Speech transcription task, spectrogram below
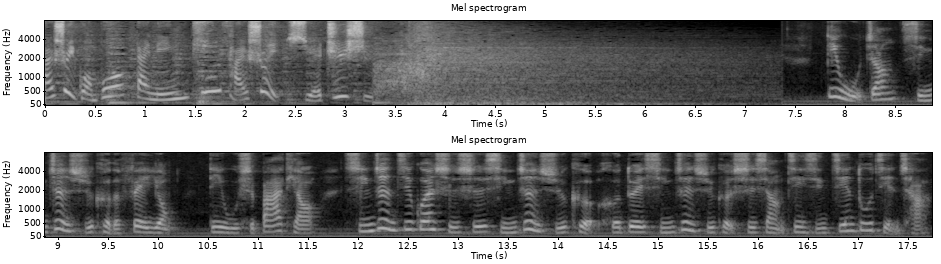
财税广播带您听财税学知识。第五章行政许可的费用第五十八条，行政机关实施行政许可和对行政许可事项进行监督检查，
